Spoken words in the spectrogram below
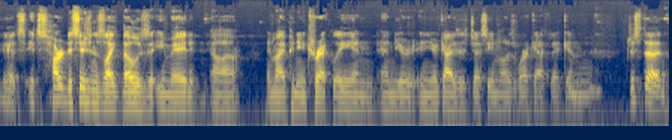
Yeah, it's it's hard decisions like those that you made, uh, in my opinion, correctly, and and your and your guys' Jesse and Mona's work ethic, and just the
